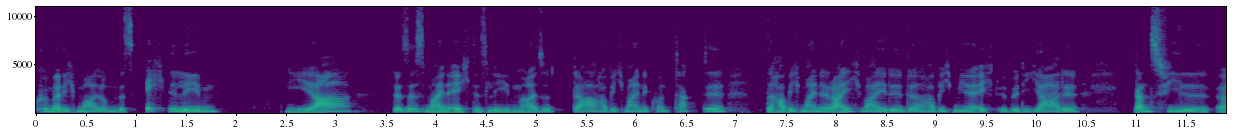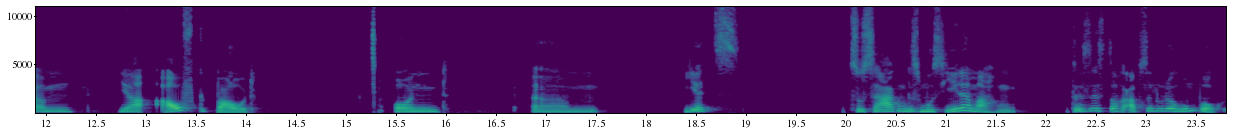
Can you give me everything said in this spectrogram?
kümmere dich mal um das echte Leben. Ja, das ist mein echtes Leben. Also da habe ich meine Kontakte, da habe ich meine Reichweite, da habe ich mir echt über die Jahre ganz viel ähm, ja, aufgebaut. Und ähm, jetzt zu sagen, das muss jeder machen, das ist doch absoluter Humbug.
